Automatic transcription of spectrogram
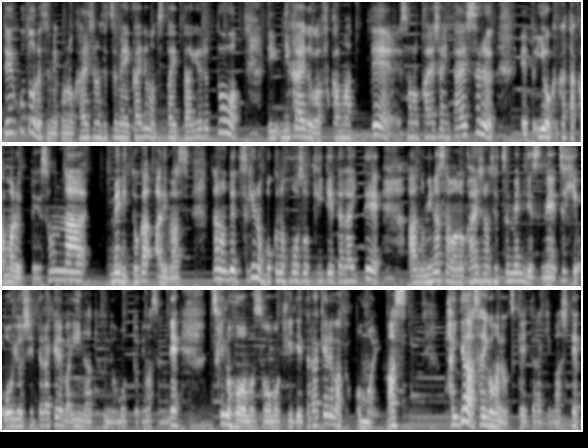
ということをですね、この会社の説明会でも伝えてあげると、理解度が深まって、その会社に対する、えーと、意欲が高まるっていう、そんなメリットがあります。なので、次の僕の放送を聞いていただいて、あの、皆様の会社の説明にですね、ぜひ応用していただければいいなというふうに思っておりますので、次の放送も聞いていただければと思います。はい。では、最後までお付き合いいただきまして、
